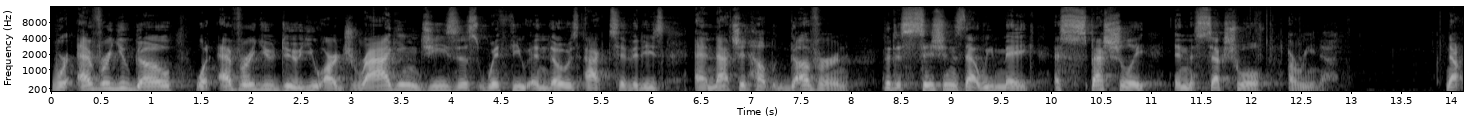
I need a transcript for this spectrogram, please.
Wherever you go, whatever you do, you are dragging Jesus with you in those activities, and that should help govern the decisions that we make, especially in the sexual arena. Now,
